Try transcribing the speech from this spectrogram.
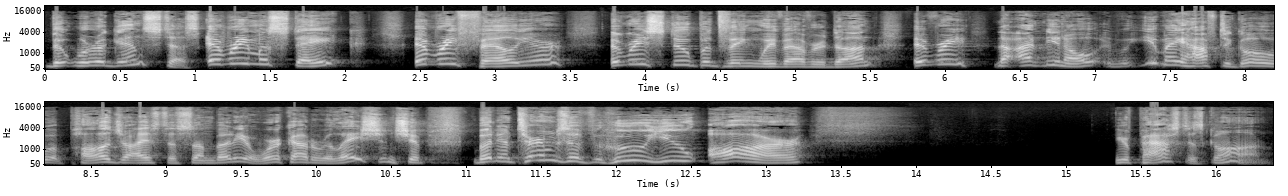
that were against us. Every mistake, every failure, every stupid thing we've ever done, every, you know, you may have to go apologize to somebody or work out a relationship, but in terms of who you are, your past is gone.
